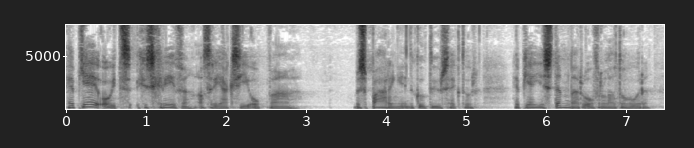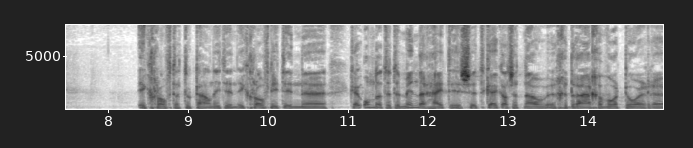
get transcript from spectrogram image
Heb jij ooit geschreven als reactie op uh, besparingen in de cultuursector? Heb jij je stem daarover laten horen? Ik geloof daar totaal niet in. Ik geloof niet in. Uh, kijk, omdat het een minderheid is. Het, kijk, als het nou eh, gedragen wordt door. Uh,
